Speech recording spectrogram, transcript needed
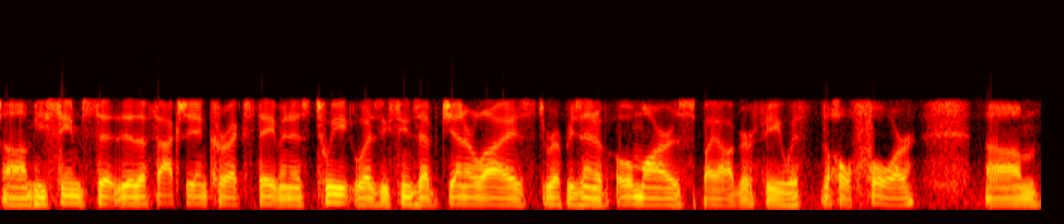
Um, he seems to the factually incorrect statement in his tweet was he seems to have generalized Representative Omar's biography with the whole four. Um,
